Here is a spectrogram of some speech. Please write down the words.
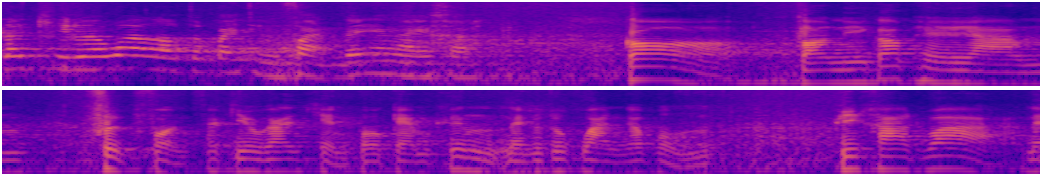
แล้วคิดไว้ว่าเราจะไปถึงฝันได้ยังไงคะ ก็ตอนนี้ก็พยายามฝึกฝนสกิลการเขียนโปรแกรมขึ้นในทุกๆวันครับผม พี่คาดว่าใน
